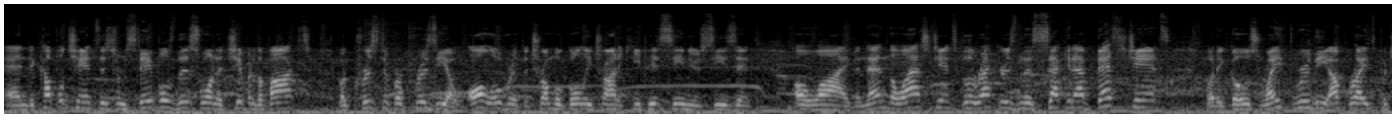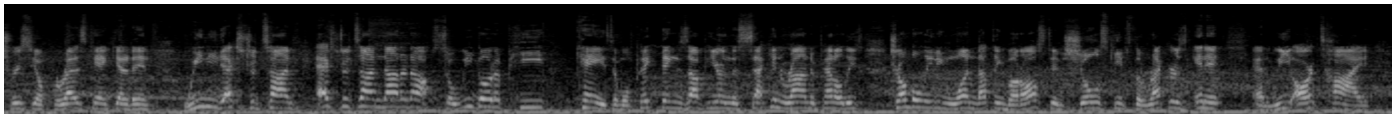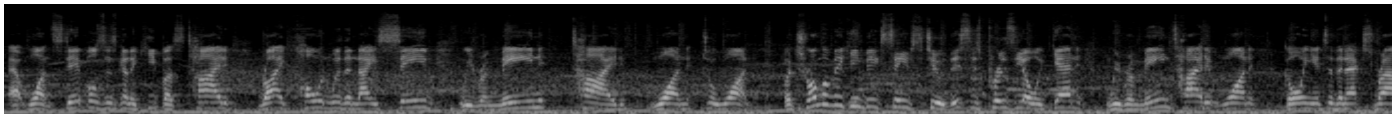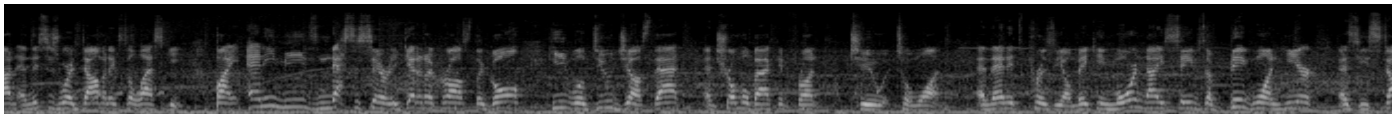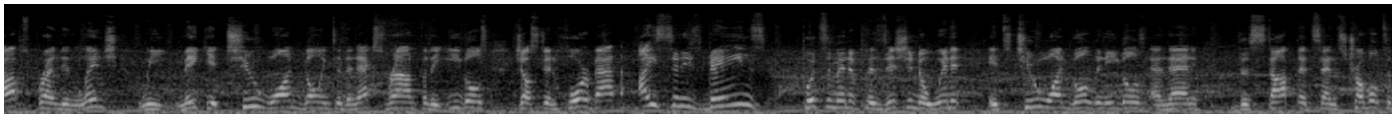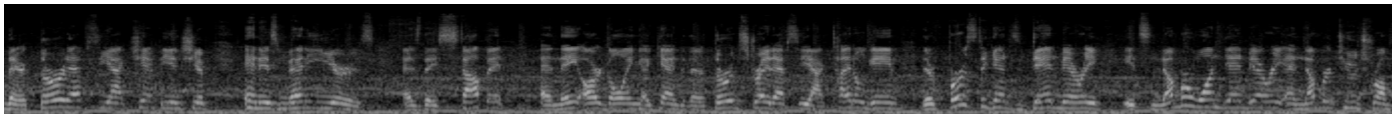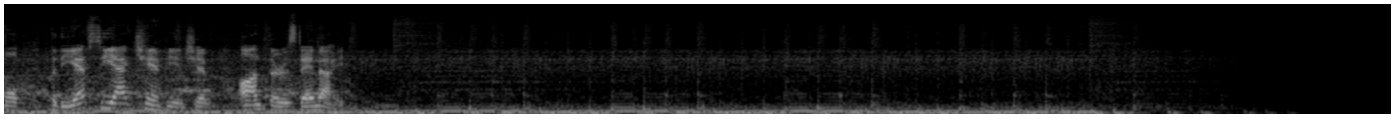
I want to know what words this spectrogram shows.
And a couple chances from Staples. This one, a chip into the box. But Christopher Prizio all over at the Trumbull goalie trying to keep his senior season alive. And then the last chance for the Wreckers in the second at Best chance, but it goes right through the uprights. Patricio Perez can't get it in. We need extra time. Extra time, not enough. So we go to P K's. And we'll pick things up here in the second round of penalties. Trumbull leading 1 0, but Austin Scholes keeps the Wreckers in it, and we are tied at 1. Staples is going to keep us tied. Rye Cohen with a nice save. We remain tied 1 to 1. But Trumbull making big saves too. This is Prizio again. We remain tied at 1 going into the next round, and this is where Dominic Zaleski, by any means necessary, get it across the goal. He will do just that, and Trumbull back in front, two to one. And then it's Prizio making more nice saves, a big one here as he stops Brendan Lynch. We make it 2-1 going to the next round for the Eagles. Justin Horvath, ice in his veins, puts him in a position to win it. It's 2-1 Golden Eagles, and then the stop that sends Trumbull to their third FCIAC championship in as many years as they stop it and they are going again to their third straight FCIAC title game. Their first against Danbury. It's number one Danbury and number two Trumbull for the FCIAC championship on Thursday night.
